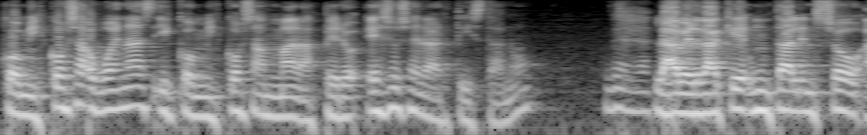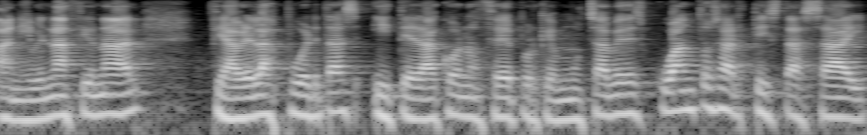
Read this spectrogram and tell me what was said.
con mis cosas buenas y con mis cosas malas, pero eso es el artista, ¿no? ¿Verdad? La verdad que un talent show a nivel nacional te abre las puertas y te da a conocer, porque muchas veces, ¿cuántos artistas hay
